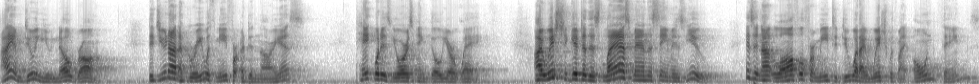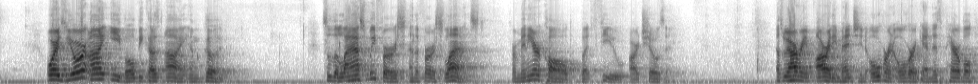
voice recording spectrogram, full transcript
I am doing you no wrong. Did you not agree with me for a denarius? Take what is yours and go your way. I wish to give to this last man the same as you. Is it not lawful for me to do what I wish with my own things? Or is your eye evil because I am good? So the last will be first, and the first last. For many are called, but few are chosen. As we already mentioned over and over again, this parable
